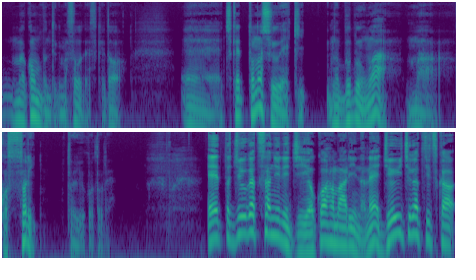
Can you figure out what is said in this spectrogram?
まあ、昆布の時もそうですけど、えー、チケットの収益の部分は、まあ、ごっそりということで。えー、っと、10月30日、横浜アリーナね、11月5日、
